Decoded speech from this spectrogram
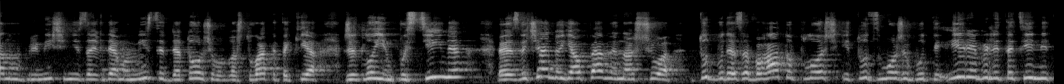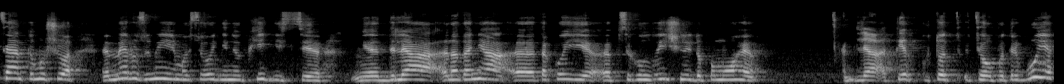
даному приміщенні знайдемо місце для того, щоб облаштувати таке житло їм постійне. Е, Звичайно, я впевнена, що тут буде забагато площ, і тут зможе бути і реабілітаційний центр, тому що ми розуміємо сьогодні необхідність е, для надання е, такої психологічної допомоги. Для тих, хто цього потребує,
